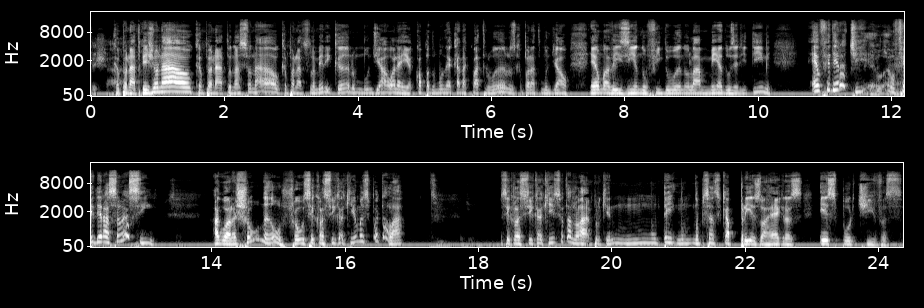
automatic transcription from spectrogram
Fechado. Campeonato regional, campeonato nacional, campeonato sul-americano, mundial. Olha aí, a Copa do Mundo é a cada quatro anos, o campeonato mundial é uma vezinha no fim do ano lá, meia dúzia de time. É o federativo. A federação é assim. Agora, show não. Show você classifica aqui, mas você pode estar lá. Sim. Você classifica aqui, você tá lá. Porque não, não tem, não, não precisa ficar preso a regras esportivas.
